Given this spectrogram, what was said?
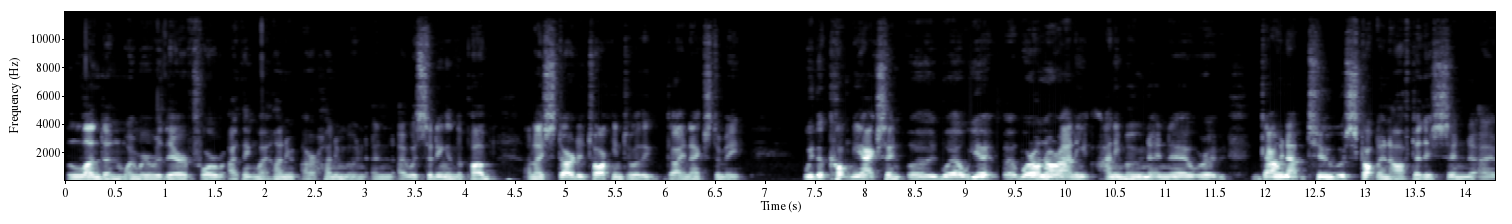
London when we were there for I think my honey our honeymoon, and I was sitting in the pub and I started talking to the guy next to me with a Cockney accent. Uh, well, yeah, uh, we're on our honey- honeymoon and uh, we're going up to Scotland after this, and uh,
